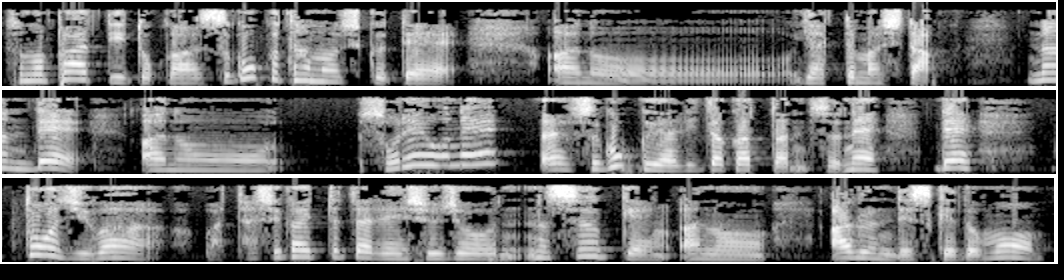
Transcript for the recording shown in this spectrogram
そのパーティーとかすごく楽しくて、あのー、やってました。なんで、あのー、それをね、すごくやりたかったんですよね。で、当時は、私が行ってた練習場、数件、あの、あるんですけども、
